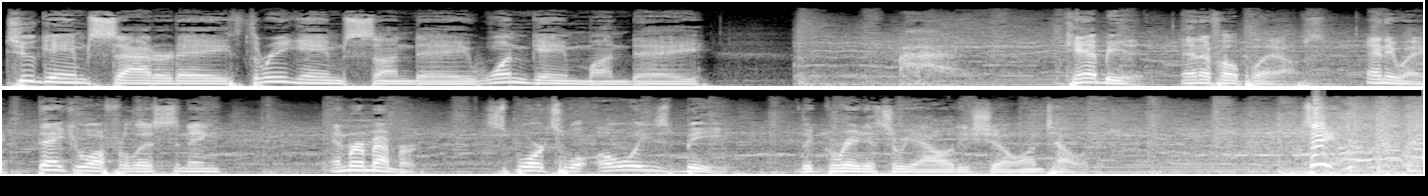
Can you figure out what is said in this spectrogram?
Two games Saturday, three games Sunday, one game Monday. Can't beat it. NFL playoffs. Anyway, thank you all for listening. And remember, sports will always be the greatest reality show on television. See you.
